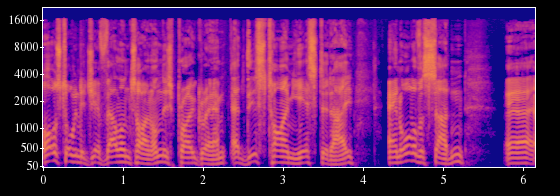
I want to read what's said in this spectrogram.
I was talking to Jeff Valentine on this program at this time yesterday, and all of a sudden, uh,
